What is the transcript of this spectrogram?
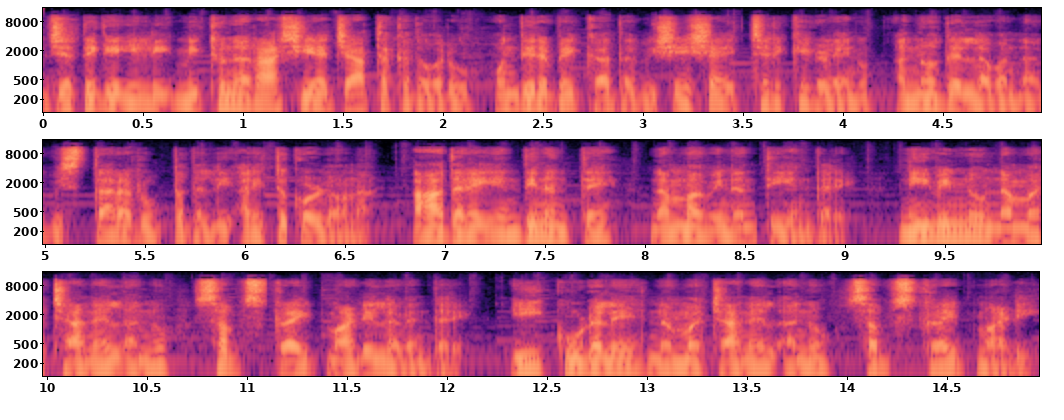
ಜತೆಗೆ ಇಲ್ಲಿ ಮಿಥುನ ರಾಶಿಯ ಜಾತಕದವರು ಹೊಂದಿರಬೇಕಾದ ವಿಶೇಷ ಎಚ್ಚರಿಕೆಗಳೇನು ಅನ್ನೋದೆಲ್ಲವನ್ನ ವಿಸ್ತಾರ ರೂಪದಲ್ಲಿ ಅರಿತುಕೊಳ್ಳೋಣ. ಆದರೆ ಎಂದಿನಂತೆ ನಮ್ಮ ವಿನಂತಿ ಎಂದರೆ, ನೀವಿನ್ನೂ ನಮ್ಮ ಚಾನೆಲ್ ಅನ್ನು ಸಬ್ಸ್ಕ್ರೈಬ್ ಮಾಡಿಲ್ಲವೆಂದರೆ, ಈ ಕೂಡಲೇ ನಮ್ಮ ಚಾನೆಲ್ ಅನ್ನು ಸಬ್ಸ್ಕ್ರೈಬ್ ಮಾಡಿ.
